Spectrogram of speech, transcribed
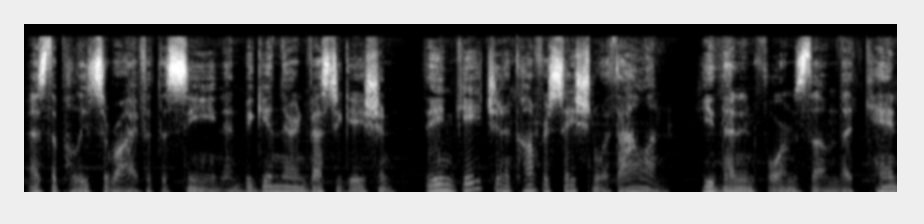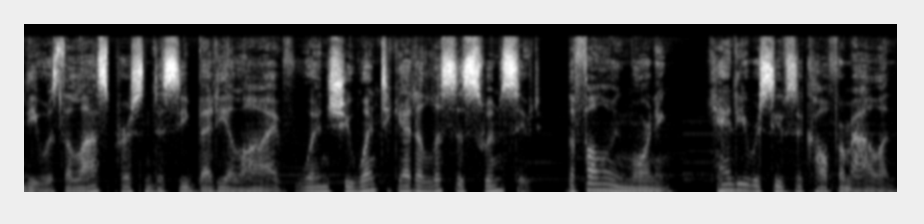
As the police arrive at the scene and begin their investigation, they engage in a conversation with Alan. He then informs them that Candy was the last person to see Betty alive when she went to get Alyssa's swimsuit. The following morning, Candy receives a call from Alan,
